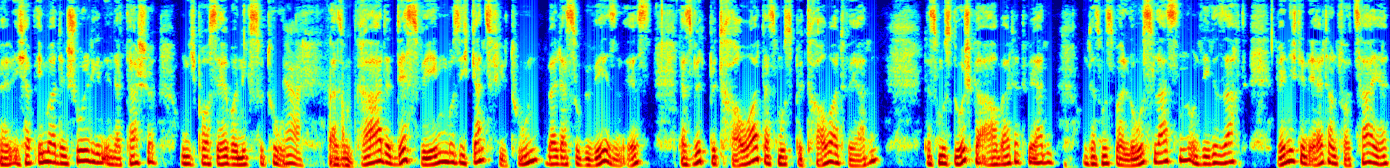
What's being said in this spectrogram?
weil ich habe immer den Schuldigen in der Tasche und ich brauche selber nichts zu tun. Ja, Also gerade deswegen muss ich ganz viel tun, weil das so gewesen ist. Das wird betrauert, das muss betrauert werden, das muss durchgearbeitet werden und das muss man loslassen. Und wie gesagt, wenn ich den Eltern verzeihe,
